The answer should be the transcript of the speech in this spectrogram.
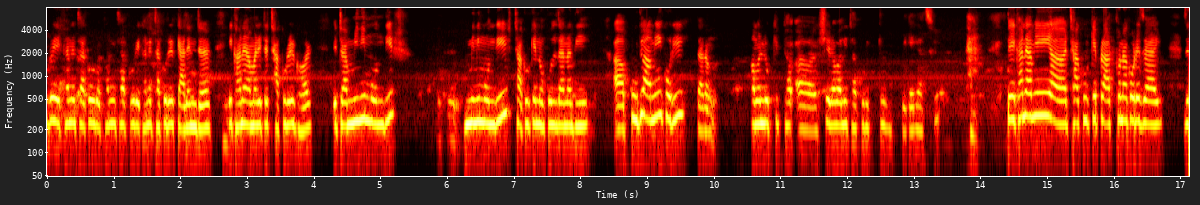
পুরো এখানে ঠাকুর ওখানে ঠাকুর এখানে ঠাকুরের ক্যালেন্ডার এখানে আমার এটা ঠাকুরের ঘর এটা মিনি মন্দির মিনি মন্দির ঠাকুরকে নকুলদানা দিই। আহ, পুজো আমিই করি তারা আমার লক্ষ্মী শেরাওয়ালি ঠাকুর একটু বেড়ে গেছে। হ্যাঁ তো এখানে আমি ঠাকুরকে প্রার্থনা করে যাই যে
